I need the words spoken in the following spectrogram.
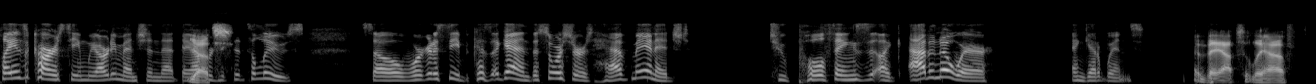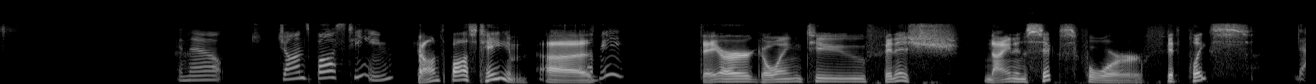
playing Zakara's team. We already mentioned that they are predicted to lose. So we're going to see because, again, the Sorcerers have managed to pull things like out of nowhere and get wins. They absolutely have. And now John's boss team, John's boss team. Uh, they are going to finish nine and six for fifth place. yeah,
